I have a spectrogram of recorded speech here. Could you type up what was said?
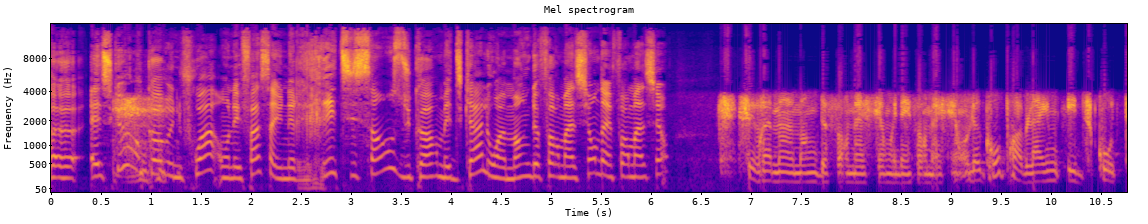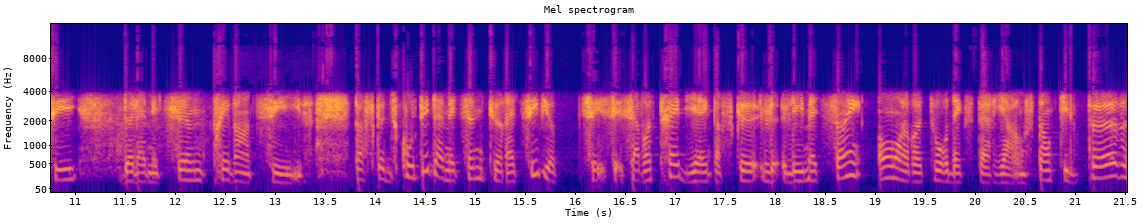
Euh, Est-ce que, encore une fois, on est face à une réticence du corps médical ou un manque de formation, d'information? C'est vraiment un manque de formation et d'information. Le gros problème est du côté de la médecine préventive. Parce que du côté de la médecine curative, ça va très bien parce que les médecins ont un retour d'expérience. Donc, ils peuvent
